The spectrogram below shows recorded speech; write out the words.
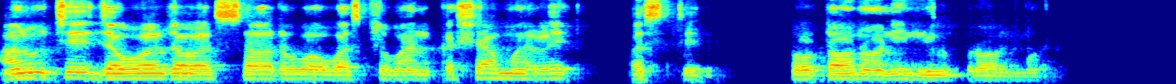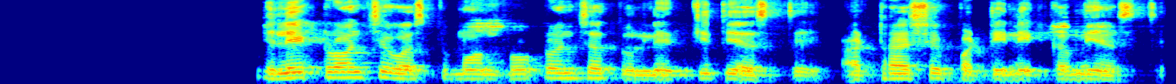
अणूचे जवळजवळ सर्व वस्तुमान कशामुळे असते प्रोटॉन आणि न्यूट्रॉनमुळे. इलेक्ट्रॉनचे वस्तुमान प्रोटॉनच्या तुलनेत किती असते? अठराशे पटीने कमी असते.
